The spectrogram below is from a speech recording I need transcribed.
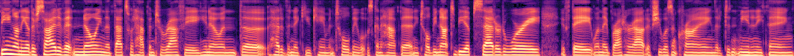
being on the other side of it and knowing that that's what happened to Rafi, you know, and the head of the NICU came and told me what was going to happen. He told me not to be upset or to worry if they, when they brought her out, if she wasn't crying, that it didn't mean anything.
